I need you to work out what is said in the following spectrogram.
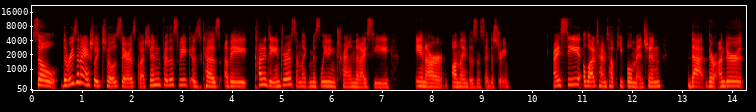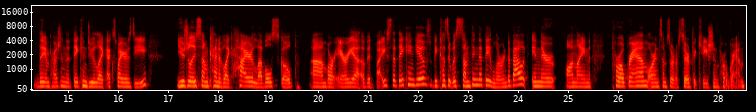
So, the reason I actually chose Sarah's question for this week is because of a kind of dangerous and like misleading trend that I see in our online business industry. I see a lot of times how people mention that they're under the impression that they can do like X, Y, or Z, usually some kind of like higher level scope um, or area of advice that they can give because it was something that they learned about in their online program or in some sort of certification program.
